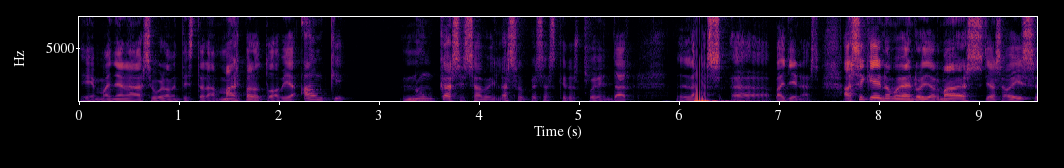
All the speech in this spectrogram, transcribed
Eh, mañana seguramente estará más parado todavía, aunque nunca se sabe las sorpresas que nos pueden dar las ballenas. Así que no me voy a enrollar más, ya sabéis,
